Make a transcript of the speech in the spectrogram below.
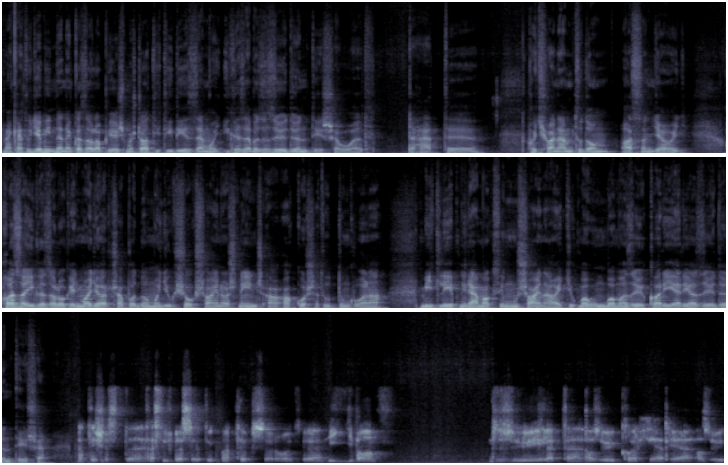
Meg hát ugye mindennek az alapja, és most Atit idézzem, hogy igazából ez az ő döntése volt. Tehát, hogyha nem tudom, azt mondja, hogy hazaigazolok egy magyar csapatban, mondjuk sok sajnos nincs, akkor se tudtunk volna mit lépni rá, maximum sajnálhatjuk magunkban, az ő karrierje, az ő döntése. Hát és ezt, ezt is beszéltük már többször, hogy így van, az ő élete, az ő karrierje, az ő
